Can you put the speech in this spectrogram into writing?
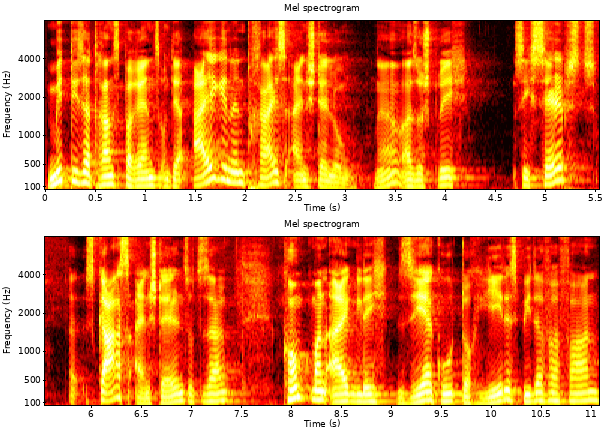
Mit dieser Transparenz und der eigenen Preiseinstellung, ja, also sprich sich selbst äh, das Gas einstellen sozusagen, kommt man eigentlich sehr gut durch jedes Bieterverfahren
